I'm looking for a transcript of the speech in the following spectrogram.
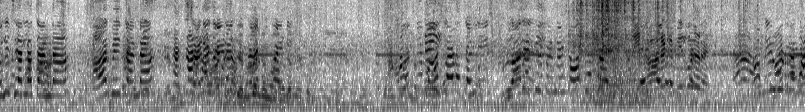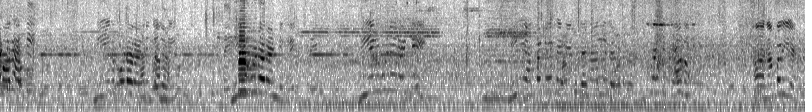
పులిచెర్ల తండ ఆర్బీ తండ స్టడీ చేయడానికి అవన్నీ మాట్లాడొద్దండి. You are independent మీరు కూడా రండి. మీరు కూడా రండి మీరు కూడా రండి. మీరు కూడా రండి. మీ అమ్మటే మేము జనాన్ని ఇవ్వండి ఫోను. ఆ, నంబర్ ఇవ్వండి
